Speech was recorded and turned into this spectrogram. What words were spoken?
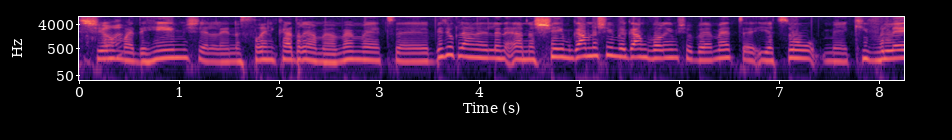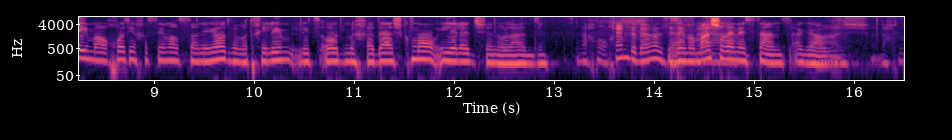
שיר נכון. מדהים של נסרין קדרי המהממת, אה, בדיוק לאנ- לאנשים, גם נשים וגם גברים שבאמת אה, יצאו מכבלי מערכות יחסים הרסניות ומתחילים לצעוד מחדש כמו ילד שנולד. אנחנו הולכים לדבר על זה. זה ממש רנסאנס, אגב. ממש. אנחנו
